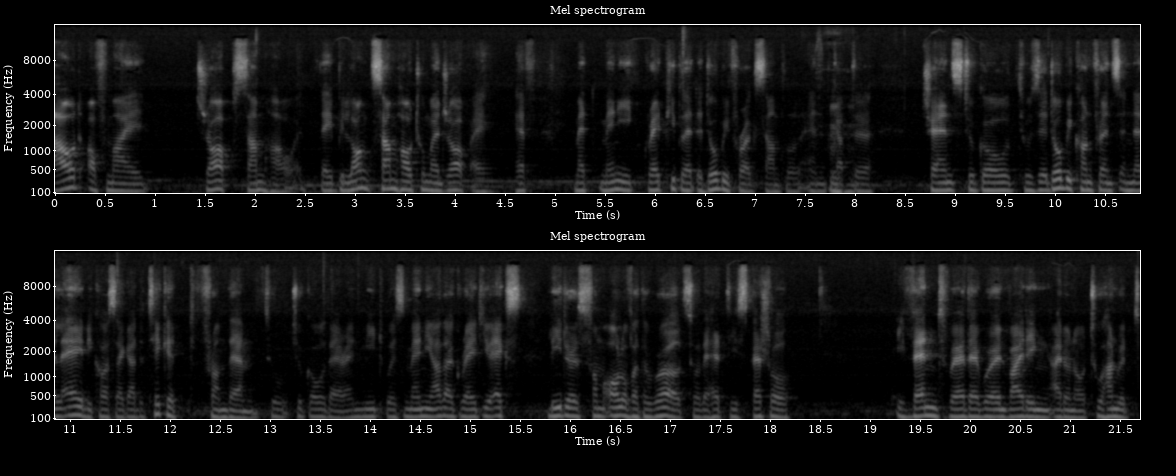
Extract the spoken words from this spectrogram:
out of my job somehow they belonged somehow to my job i have met many great people at adobe for example and mm-hmm. got the chance to go to the Adobe conference in LA because I got a ticket from them to, to go there and meet with many other great UX leaders from all over the world. So they had this special event where they were inviting, I don't know, 200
